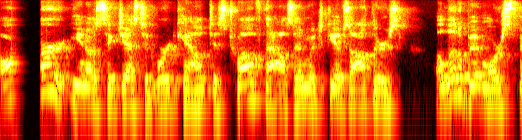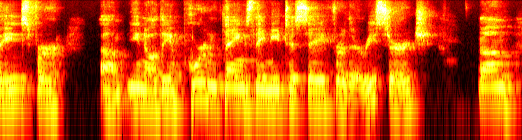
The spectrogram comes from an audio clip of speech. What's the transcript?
our, you know suggested word count is twelve thousand, which gives authors a little bit more space for um, you know the important things they need to say for their research. Um,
